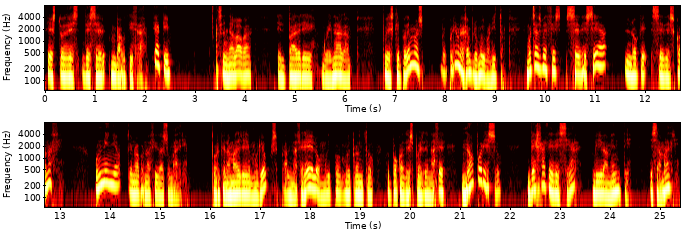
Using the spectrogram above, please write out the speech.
esto de, ser bautizado? Y aquí señalaba el padre Guenaga, pues que podemos poner un ejemplo muy bonito. Muchas veces se desea lo que se desconoce. Un niño que no ha conocido a su madre, porque la madre murió pues, al nacer él o muy, muy pronto, muy poco después de nacer, no por eso deja de desear vivamente esa madre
